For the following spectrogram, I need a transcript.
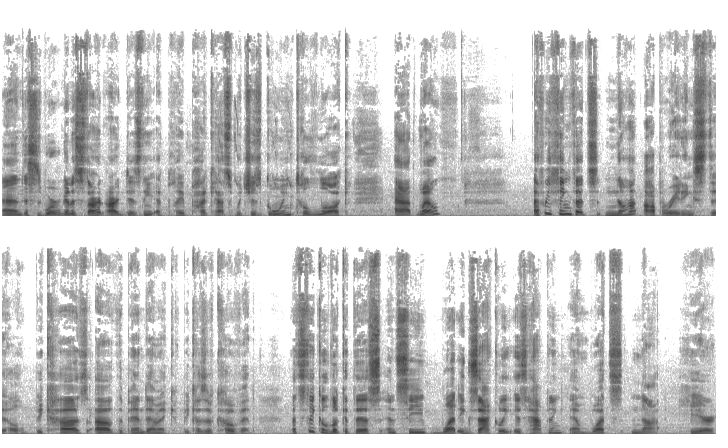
and this is where we're going to start our Disney at Play podcast, which is going to look at, well, everything that's not operating still because of the pandemic, because of COVID. Let's take a look at this and see what exactly is happening and what's not here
